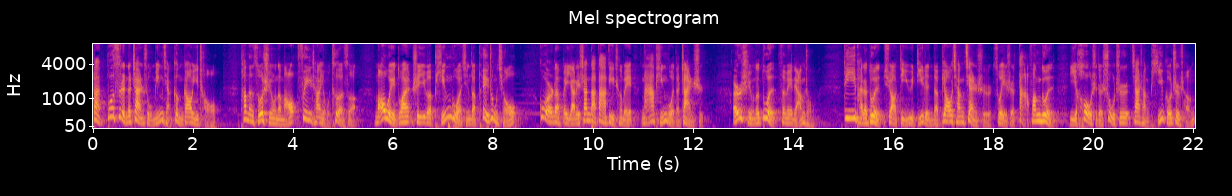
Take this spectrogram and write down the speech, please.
但波斯人的战术明显更高一筹，他们所使用的矛非常有特色，矛尾端是一个苹果形的配重球，故而呢被亚历山大大帝称为拿苹果的战士。而使用的盾分为两种，第一排的盾需要抵御敌人的标枪箭矢，所以是大方盾，以厚实的树枝加上皮革制成；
